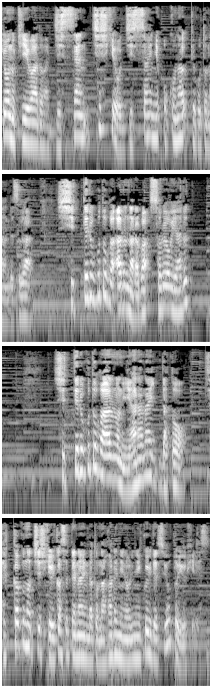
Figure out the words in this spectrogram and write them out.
今日のキーワードは実践、知識を実際に行うということなんですが、知ってることがあるならばそれをやる。知ってることがあるのにやらないだと、せっかくの知識を活かせてないんだと流れに乗りにくいですよという日です。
